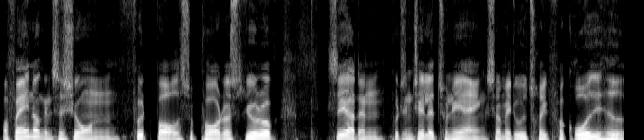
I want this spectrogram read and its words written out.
Og fanorganisationen Football Supporters Europe ser den potentielle turnering som et udtryk for grådighed.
